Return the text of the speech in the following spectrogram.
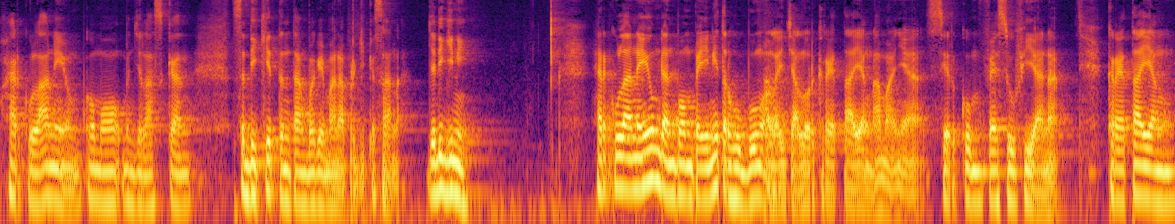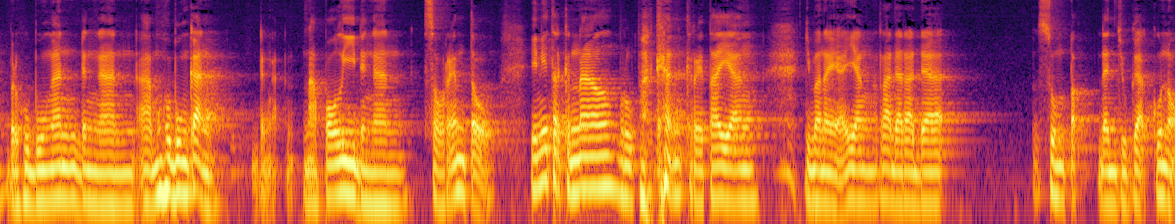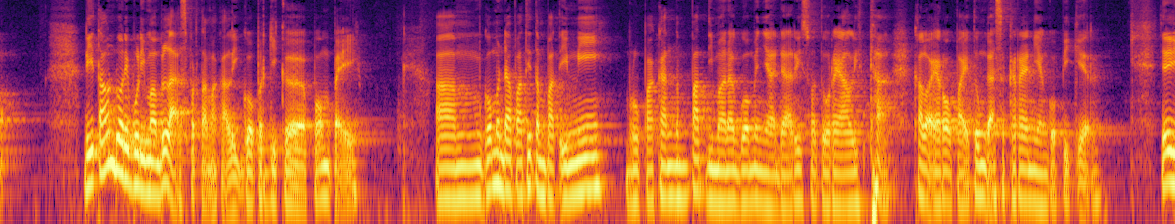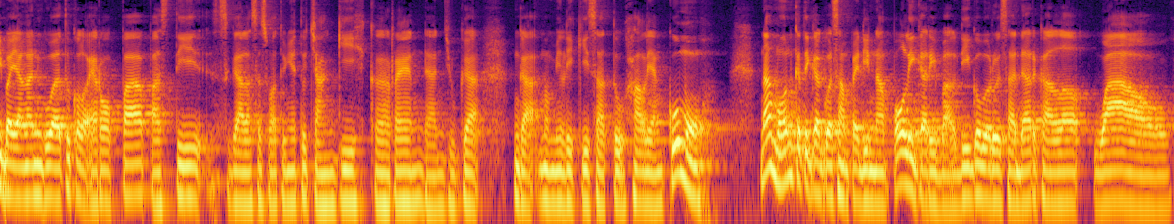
Herculaneum gue mau menjelaskan sedikit tentang bagaimana pergi ke sana. Jadi gini Herculaneum dan Pompei ini terhubung oleh jalur kereta yang namanya Circumvesuviana. Kereta yang berhubungan dengan uh, menghubungkan dengan Napoli dengan Sorrento. Ini terkenal merupakan kereta yang gimana ya, yang rada-rada sumpek dan juga kuno. Di tahun 2015 pertama kali gue pergi ke Pompei, um, gue mendapati tempat ini merupakan tempat di mana gue menyadari suatu realita kalau Eropa itu nggak sekeren yang gue pikir. Jadi di bayangan gue tuh kalau Eropa pasti segala sesuatunya itu canggih, keren, dan juga nggak memiliki satu hal yang kumuh. Namun ketika gue sampai di Napoli Garibaldi, gue baru sadar kalau wow,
